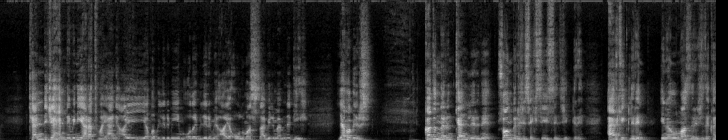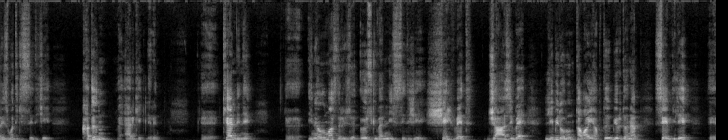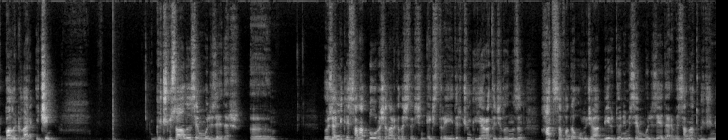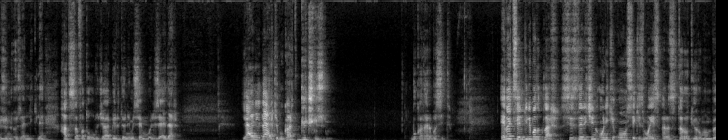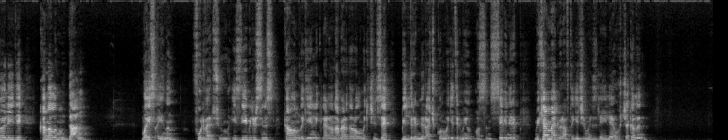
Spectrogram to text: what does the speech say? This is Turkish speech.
Kendi cehennemini yaratma. Yani ay yapabilir miyim, olabilir mi, ay olmazsa bilmem ne değil. Yapabilirsin. Kadınların kendilerini son derece seksi hissedecekleri, erkeklerin inanılmaz derecede karizmatik hissedeceği, kadın ve erkeklerin e, kendini e, inanılmaz derecede özgüvenli hissedeceği, şehvet, cazibe, libidonun tavan yaptığı bir dönem sevgili e, balıklar için. Güçlü sağlığı sembolize eder. Ee, özellikle sanatla uğraşan arkadaşlar için ekstra iyidir. Çünkü yaratıcılığınızın hat safhada olacağı bir dönemi sembolize eder ve sanat gücünüzün özellikle hat safhada olacağı bir dönemi sembolize eder. Yani der ki bu kart güçlüsün. Bu kadar basit. Evet sevgili balıklar sizler için 12-18 Mayıs arası tarot yorumum böyleydi. Kanalımdan Mayıs ayının full versiyonunu izleyebilirsiniz. Kanalımdaki yeniliklerden haberdar olmak içinse bildirimleri açık konuma getirmeyi unutmazsanız sevinirim. Mükemmel bir hafta geçirmeniz dileğiyle. Hoşçakalın.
